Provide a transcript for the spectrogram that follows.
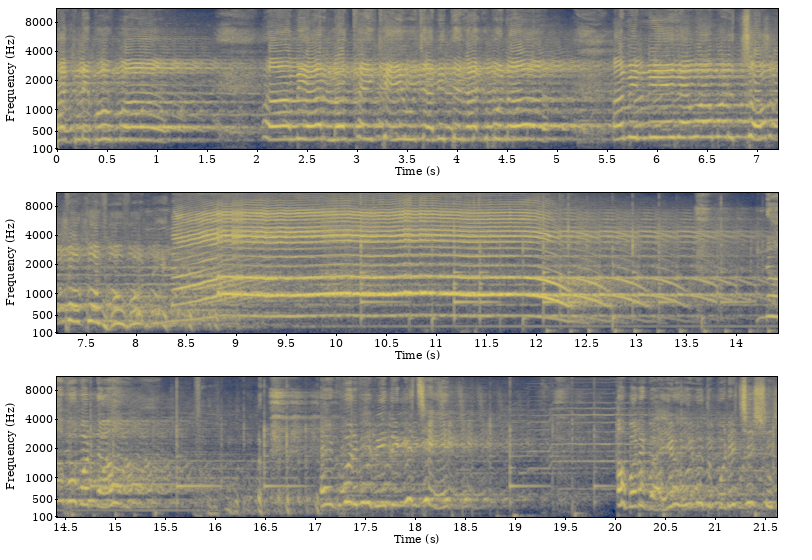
থাকলে বৌমা। আমি আর লক্ষাইকে উজানিতে রাখব না। আমি নিয়ে যাব আমার চম্পক ভুবনে। না বাবা না। একবার ভেবে দেখেছে। আমার গায়ে হলুদ পড়েছে শুভ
